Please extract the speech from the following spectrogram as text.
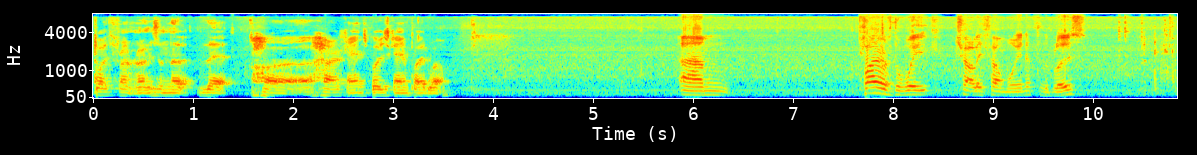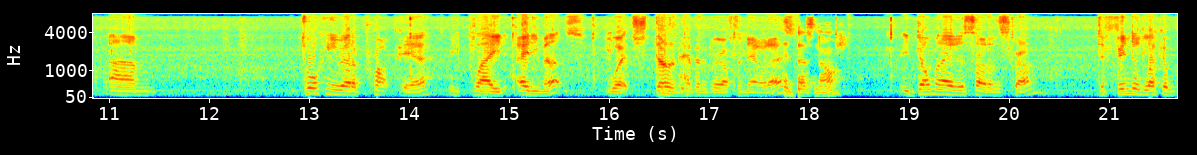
both front rows in the that uh, Hurricanes Blues game played well. Um, player of the week, Charlie Faumuina for the Blues. Um, talking about a prop here, he played 80 minutes, which doesn't happen very often nowadays. It does not. He dominated the side of the scrum, defended like an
